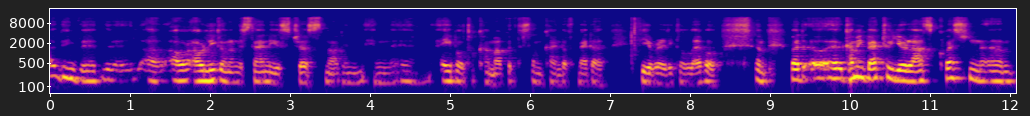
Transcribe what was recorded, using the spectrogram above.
I think that uh, our, our legal understanding is just not in, in um, able to come up with some kind of meta theoretical level. Um, but uh, coming back to your last question, um,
